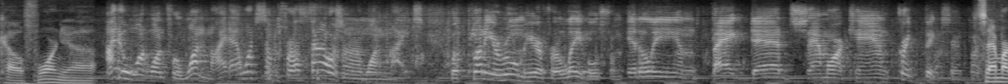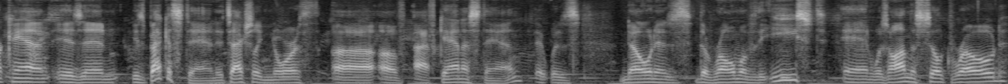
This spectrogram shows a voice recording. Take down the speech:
California. I don't want one for one night. I want something for a thousand and one nights. With plenty of room here for labels from Italy and Baghdad, Samarkand, great big, sir. Samarkand is in Uzbekistan. It's actually north uh, of Afghanistan. It was known as the Rome of the East and was on the Silk Road.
